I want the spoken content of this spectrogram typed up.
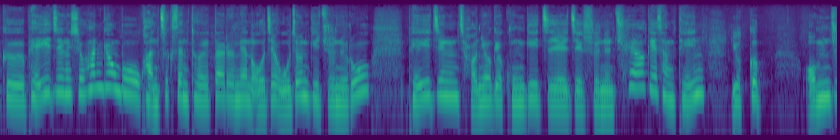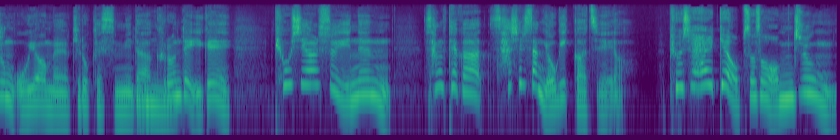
그 베이징시 환경보호 관측센터에 따르면 어제 오전 기준으로 베이징 전역의 공기질 지수는 최악의 상태인 6급 엄중 오염을 기록했습니다. 음. 그런데 이게 표시할 수 있는 상태가 사실상 여기까지예요. 표시할 게 없어서 엄중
